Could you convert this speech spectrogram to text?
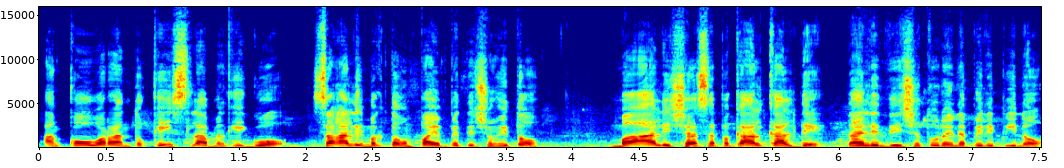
ang co-waranto case laban kay Guo. Sakaling magtagumpay ang petisyong ito, maalis siya sa pagkaalkalde dahil hindi siya tunay na Pilipino.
